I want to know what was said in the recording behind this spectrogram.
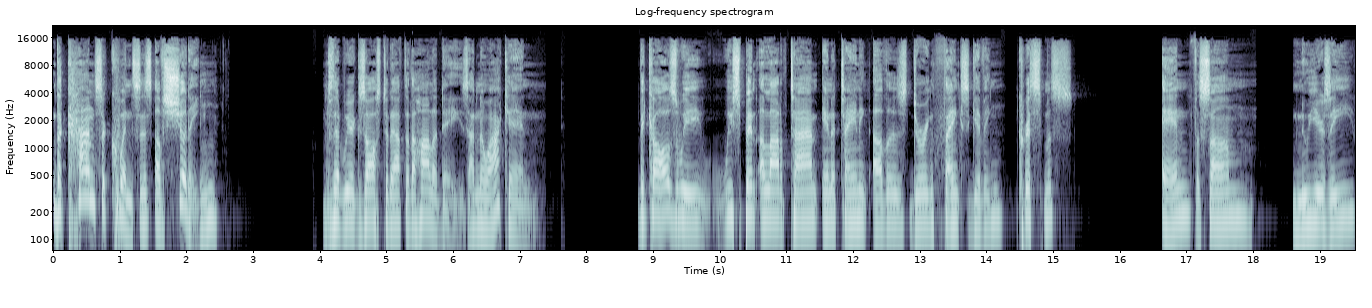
the consequences of shoulding that we're exhausted after the holidays. I know I can because we we spent a lot of time entertaining others during Thanksgiving, Christmas, and for some New Year's Eve.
